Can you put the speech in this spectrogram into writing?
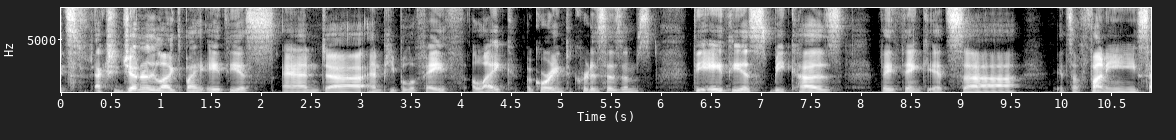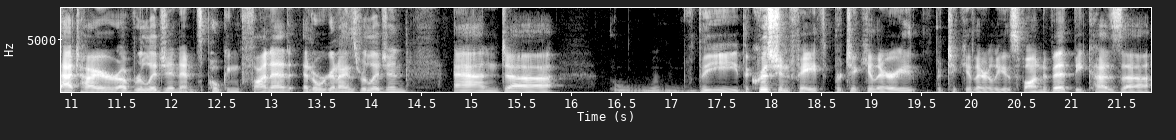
it's actually generally liked by atheists and uh, and people of faith alike, according to criticisms. The atheists because they think it's uh, it's a funny satire of religion and it's poking fun at, at organized religion, and uh, the the Christian faith particularly particularly is fond of it because uh,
